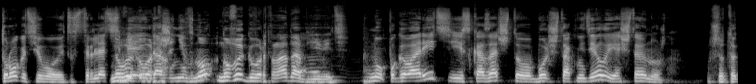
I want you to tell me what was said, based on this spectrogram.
трогать его, это стрелять но себе выговор, даже не в ногу. Но выговор-то надо объявить. Ну, поговорить и сказать, что больше так не делай, я считаю, нужно. Что-то,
